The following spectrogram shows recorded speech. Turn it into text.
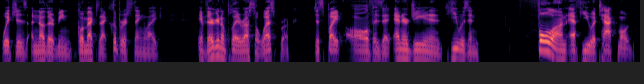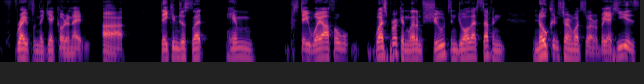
which is another. I mean, going back to that Clippers thing, like if they're going to play Russell Westbrook, despite all of his energy and he was in full on fu attack mode right from the get go tonight, uh, they can just let him stay way off of Westbrook and let him shoot and do all that stuff, and no concern whatsoever. But yeah, he is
